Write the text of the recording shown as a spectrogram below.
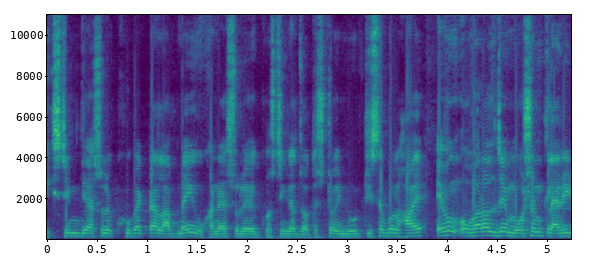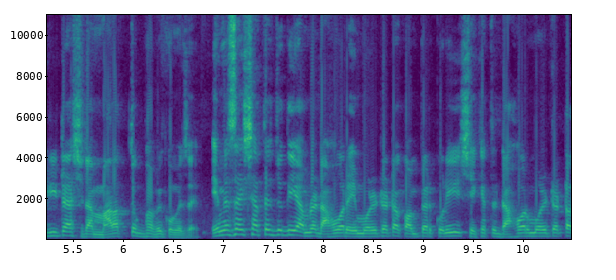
এক্সট্রিম দিয়ে আসলে খুব একটা লাভ নাই। ওখানে আসলে ঘোস্টিংটা যথেষ্ট নোটিসেবল হয় এবং ওভারঅল যে মোশন ক্ল্যারিটিটা সেটা মারাত্মকভাবে কমে যায়। এমএসআই সাথে যদি আমরা ডাহুয়ার এই মনিটরটা কম্পেয়ার করি, সেক্ষেত্রে ডাহুয়ার মনিটরটা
